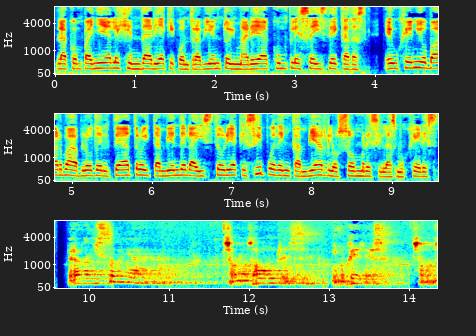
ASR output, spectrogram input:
la compañía legendaria que contra viento y marea cumple seis décadas. Eugenio Barba habló del teatro y también de la historia que sí pueden cambiar los hombres y las mujeres. Pero la historia somos hombres y mujeres, somos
